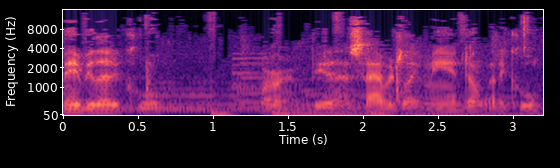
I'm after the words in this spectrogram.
Maybe let it cool, or be a savage like me and don't let it cool.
